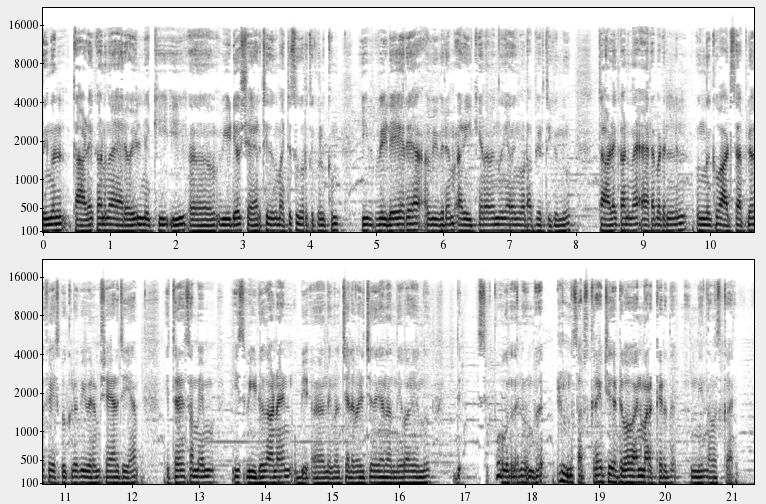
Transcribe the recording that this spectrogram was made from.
നിങ്ങൾ താഴെ കാണുന്ന ആരോയിൽ ഞെക്കി ഈ വീഡിയോ ഷെയർ ചെയ്ത് മറ്റു സുഹൃത്തുക്കൾക്കും ഈ വിലയേറിയ വിവരം അറിയിക്കണമെന്ന് ഞാൻ നിങ്ങളോട് അഭ്യർത്ഥിക്കുന്നു. താഴെ കാണുന്ന ആരോ ബട്ടണിൽ നിങ്ങൾക്ക് വാട്സാപ്പിലോ ഫേസ്ബുക്കിലോ വിവരം ഷെയർ ചെയ്യാം. ഇത്രയും സമയം ഈ വീഡിയോ കാണാൻ നിങ്ങൾ ചെലവഴിച്ചത് ഞാൻ നന്ദി പറയുന്നു. പോകുന്നതിന് മുമ്പ് സബ്സ്ക്രൈബ് ചെയ്തിട്ട് പോകാൻ മറക്കരുത്. നന്ദി നമസ്കാരം.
